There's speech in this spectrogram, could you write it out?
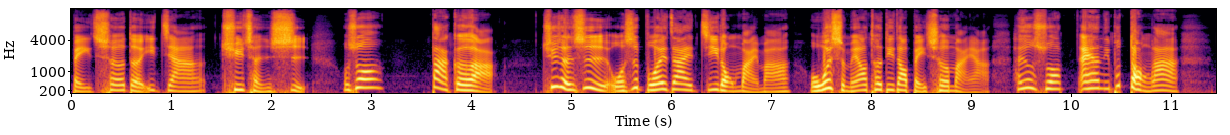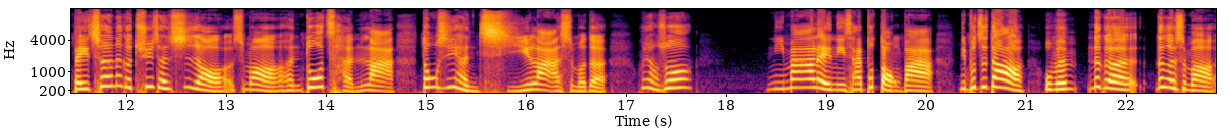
北车的一家屈臣氏。我说：“大哥啊，屈臣氏我是不会在基隆买吗？我为什么要特地到北车买啊？”他就说：“哎呀，你不懂啦，北车那个屈臣氏哦，什么很多层啦，东西很齐啦，什么的。”我想说：“你妈嘞，你才不懂吧？你不知道我们那个那个什么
